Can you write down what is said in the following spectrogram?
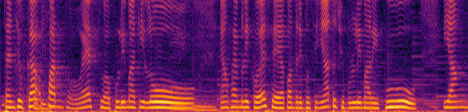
dan juga fun goes 25 kilo Hmm. yang family goes biaya kontribusinya 75.000 yang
